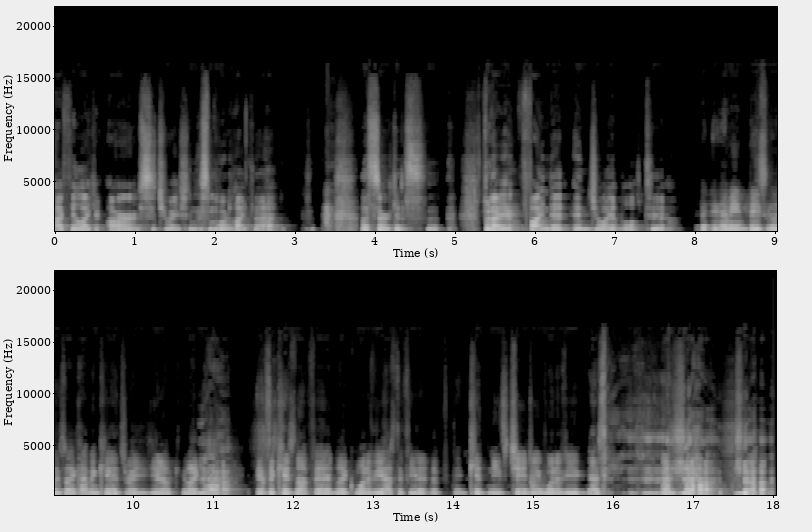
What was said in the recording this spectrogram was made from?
i feel like our situation is more like that a circus but i find it enjoyable too. I mean basically it's like having kids right? You know like yeah. if the kid's not fed like one of you has to feed it. The kid needs changing one of you has yeah yeah.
